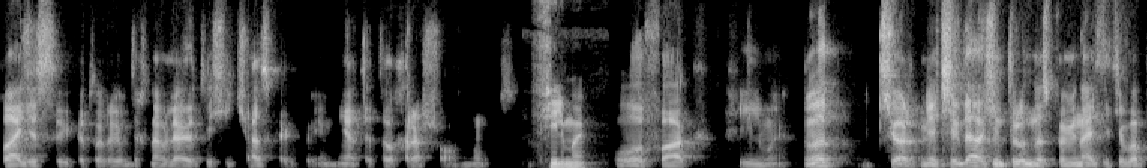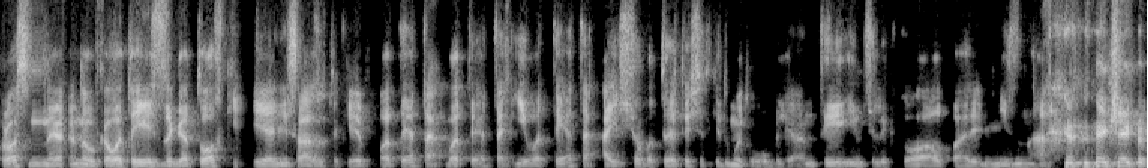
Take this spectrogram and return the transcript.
базисы, которые вдохновляют и сейчас, как бы, и мне от этого хорошо. Ну. Фильмы. О, фак фильмы. Ну, вот, черт, мне всегда очень трудно вспоминать эти вопросы. Наверное, у кого-то есть заготовки, и они сразу такие, вот это, вот это и вот это, а еще вот это. И все таки думают, о, блин, ты интеллектуал, парень, не знаю.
